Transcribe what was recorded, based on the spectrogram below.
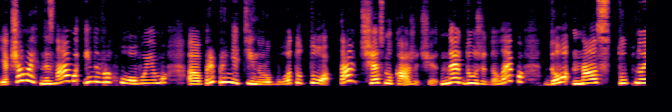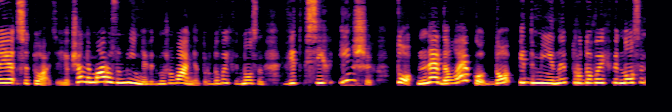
Якщо ми їх не знаємо і не враховуємо е, при прийнятті на роботу, то там, чесно кажучи, не дуже далеко до наступної ситуації. Якщо нема розуміння відмежування трудових відносин від всіх інших, то недалеко до підміни трудових відносин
